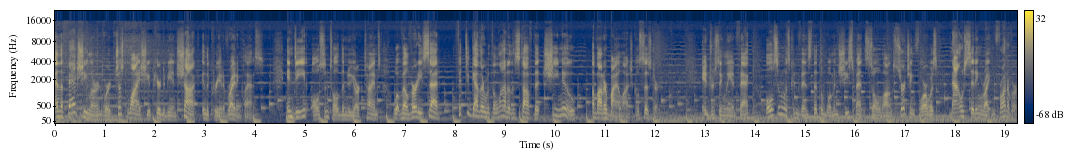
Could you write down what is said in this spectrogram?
And the facts she learned were just why she appeared to be in shock in the creative writing class. Indeed, Olson told the New York Times what Valverde said fit together with a lot of the stuff that she knew about her biological sister. Interestingly, in fact, Olson was convinced that the woman she spent so long searching for was now sitting right in front of her.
